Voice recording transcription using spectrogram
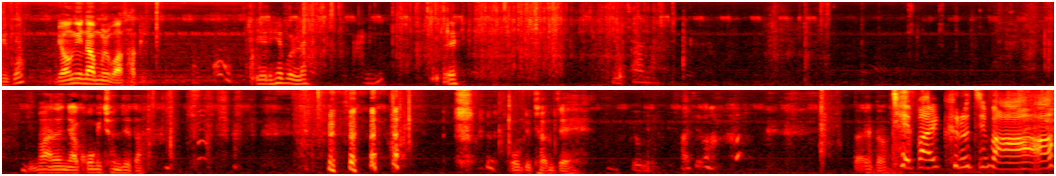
그리고 명이나물 와사비 얘를 해볼래? 아니? 네. 괜찮아. 많으냐 고기 천재다 고기 천재 하지 마. 제발 그러지 마.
